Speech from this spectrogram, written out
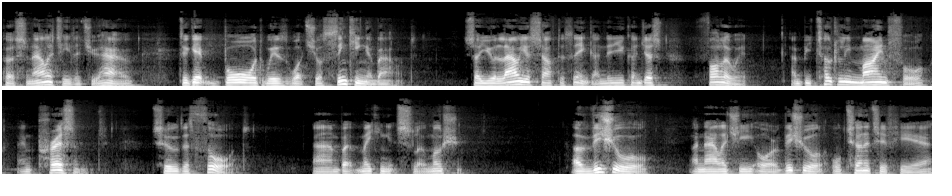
personality that you have to get bored with what you're thinking about. So you allow yourself to think, and then you can just follow it and be totally mindful and present to the thought, um, but making it slow motion. A visual analogy or a visual alternative here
